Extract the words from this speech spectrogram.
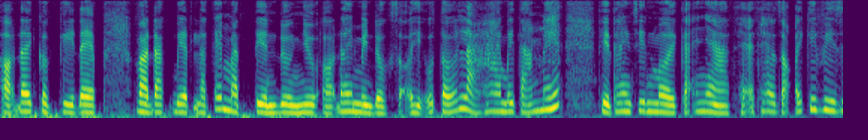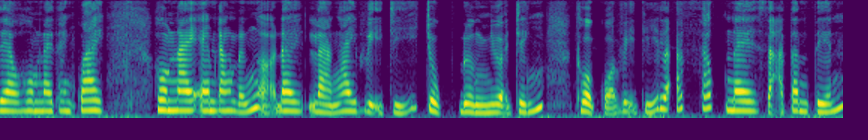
ở đây cực kỳ đẹp và đặc biệt là cái mặt tiền đường nhựa ở đây mình được sở hữu tới là 28 m. Thì Thanh xin mời cả nhà sẽ theo dõi cái video hôm nay Thanh quay. Hôm nay em đang đứng ở đây là ngay vị trí trục đường nhựa chính thuộc của vị trí là ấp Sóc Nê, xã Tân Tiến,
